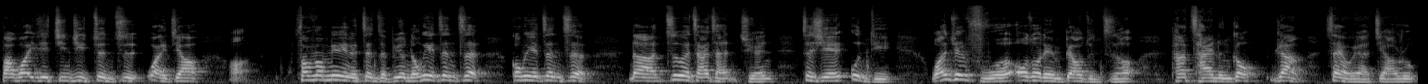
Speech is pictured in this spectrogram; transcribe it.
包括一些经济、政治、外交啊，方方面面的政策，比如农业政策、工业政策，那智慧财产权这些问题完全符合欧洲联盟标准之后，他才能够让塞尔维亚加入。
